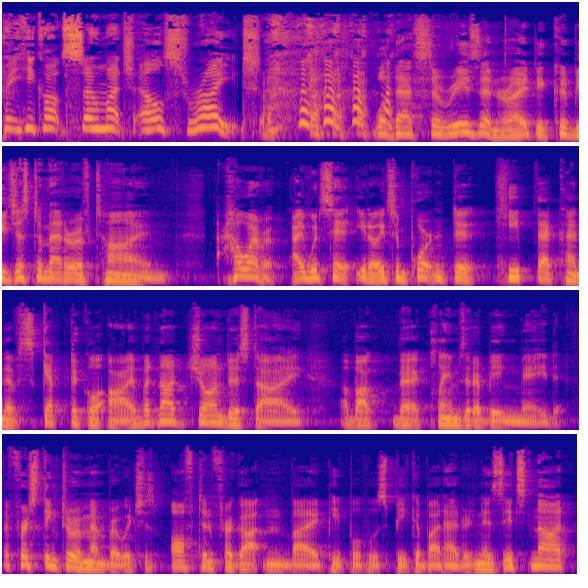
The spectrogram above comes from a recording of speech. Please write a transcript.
but he got so much else right. well, that's the reason, right? It could be just a matter of time. However, I would say, you know, it's important to keep that kind of skeptical eye, but not jaundiced eye about the claims that are being made. The first thing to remember, which is often forgotten by people who speak about hydrogen, is it's not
